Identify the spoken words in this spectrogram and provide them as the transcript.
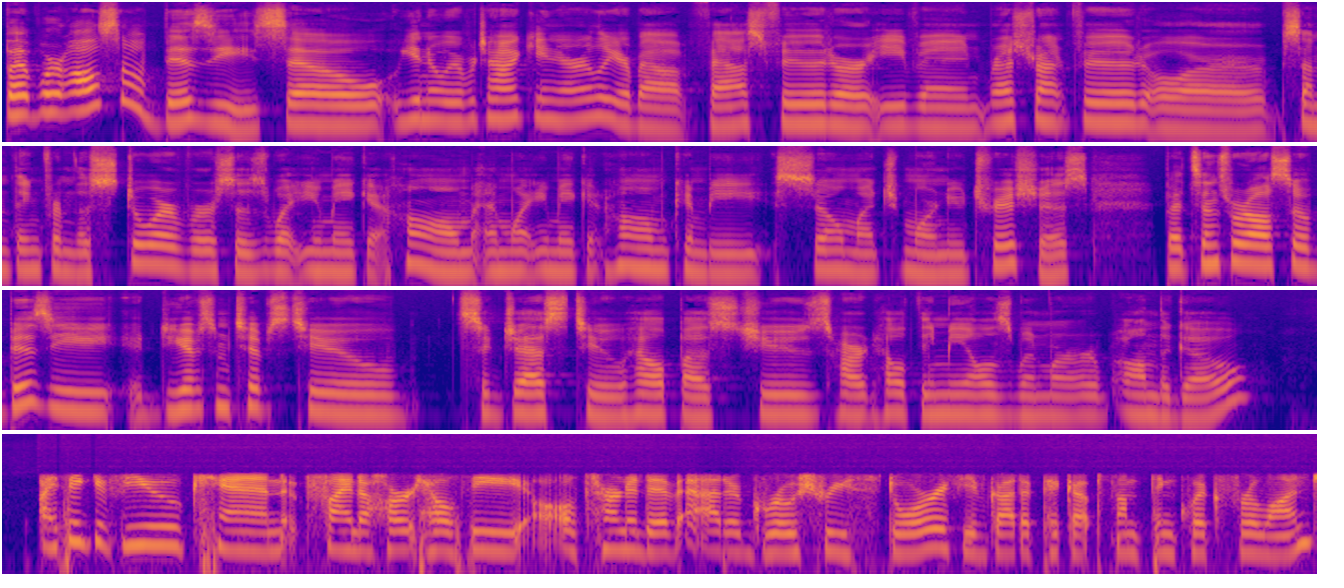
But we're also busy. So, you know, we were talking earlier about fast food or even restaurant food or something from the store versus what you make at home. And what you make at home can be so much more nutritious. But since we're all so busy, do you have some tips to suggest to help us choose heart healthy meals when we're on the go? I think if you can find a heart healthy alternative at a grocery store, if you've got to pick up something quick for lunch,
